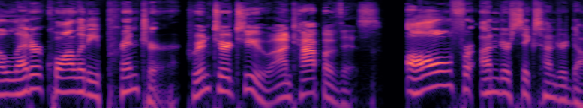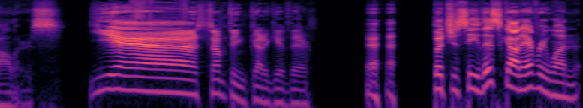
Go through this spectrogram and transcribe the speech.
a letter quality printer, Printer too, on top of this. All for under $600. Yeah, something's got to give there. but you see, this got everyone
